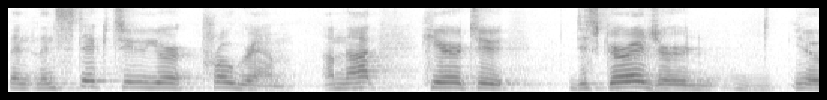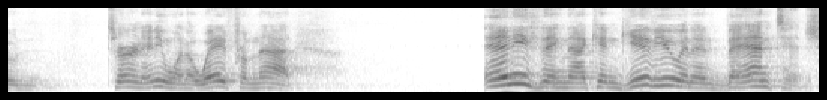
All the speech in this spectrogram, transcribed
then, then stick to your program. I'm not here to discourage or, you know, turn anyone away from that. Anything that can give you an advantage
